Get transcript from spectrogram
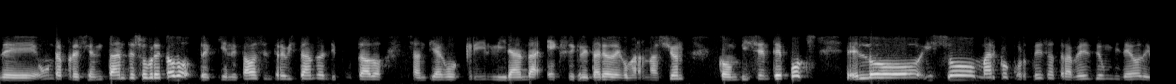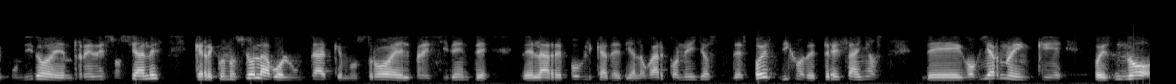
de un representante, sobre todo de quien estabas entrevistando, el diputado Santiago Krill Miranda, ex secretario de Gobernación, con Vicente Fox. Eh, lo hizo Marco Cortés a través de un video difundido en redes sociales que reconoció la voluntad que mostró el presidente de la República de dialogar con ellos después, dijo, de tres años de gobierno en que pues no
